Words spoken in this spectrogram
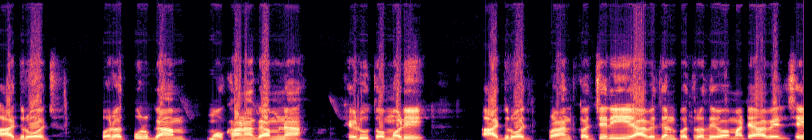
આજ રોજ ભરતપુર ગામ મોખાણા ગામના ખેડૂતો મળી આજ રોજ પ્રાંત કચેરીએ આવેદનપત્ર દેવા માટે આવેલ છે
